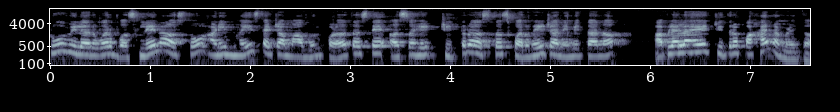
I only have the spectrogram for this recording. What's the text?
टू व्हीलरवर बसलेला असतो आणि म्हैस त्याच्या मागून पळत असते. असं हे चित्र असतं स्पर्धेच्या निमित्तानं. आपल्याला हे चित्र पाहायला मिळतं.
